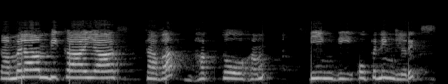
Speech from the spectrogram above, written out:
Kamalambikayas Tava Bhaktoham, being the opening lyrics.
